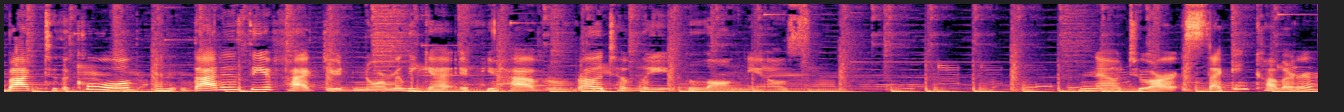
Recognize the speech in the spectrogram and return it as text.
back to the cold, and that is the effect you'd normally get if you have relatively long nails. Now to our second color,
